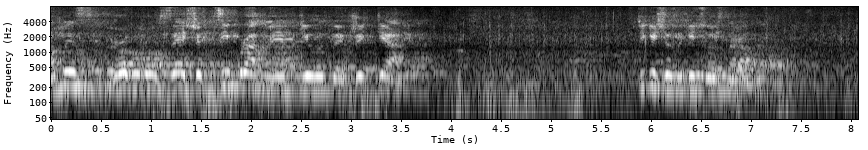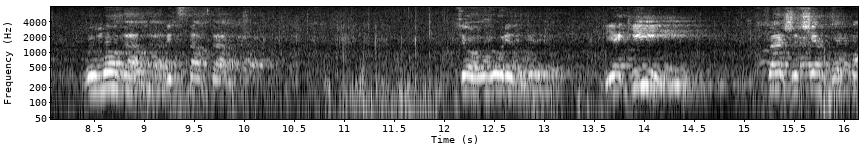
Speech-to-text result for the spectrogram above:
А ми робимо все, щоб ці прагнення втілити в життя. Тільки що закінчилась нарада. Вимога відставка цього уряду, який в першу чергу по-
